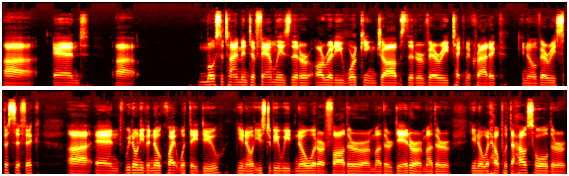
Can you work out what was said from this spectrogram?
uh, and uh, most of the time into families that are already working jobs that are very technocratic, you know, very specific. Uh, and we don't even know quite what they do. You know, it used to be we'd know what our father or our mother did, or our mother, you know, would help with the household, or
